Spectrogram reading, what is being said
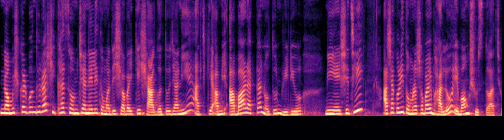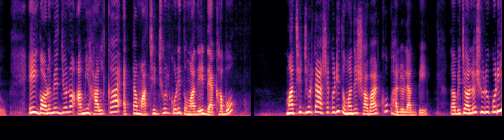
নমস্কার বন্ধুরা শিক্ষা সোম চ্যানেলে তোমাদের সবাইকে স্বাগত জানিয়ে আজকে আমি আবার একটা নতুন ভিডিও নিয়ে এসেছি। আশা করি তোমরা সবাই ভালো এবং সুস্থ আছো। এই গরমের জন্য আমি হালকা একটা মাছের ঝোল করে তোমাদের দেখাবো। মাছের ঝোলটা আশা করি তোমাদের সবার খুব ভালো লাগবে। তবে চলো শুরু করি।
